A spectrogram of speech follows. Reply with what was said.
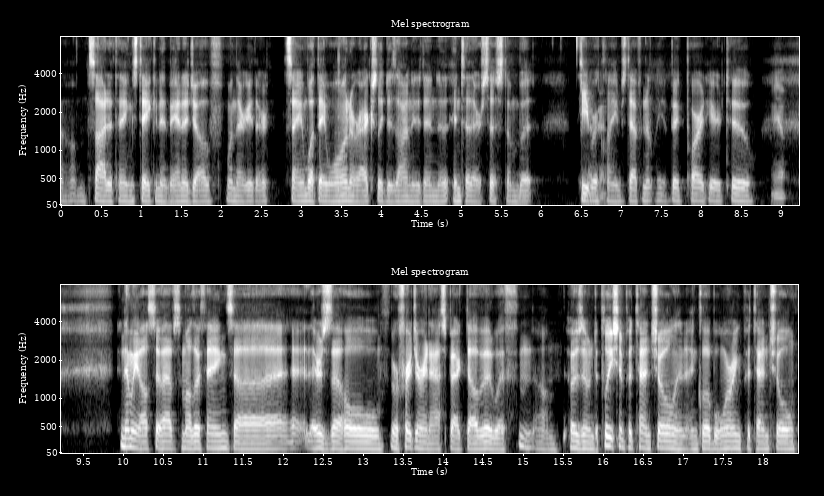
um, side of things taking advantage of when they're either saying what they want or actually designing it into into their system. But heat okay. reclaim's definitely a big part here too. Yeah. And then we also have some other things. Uh, there's the whole refrigerant aspect of it with um, ozone depletion potential and, and, global warming potential.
